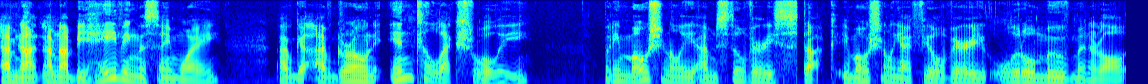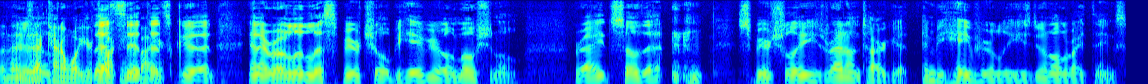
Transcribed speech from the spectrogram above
I'm not I'm not behaving the same way. I've got I've grown intellectually but emotionally I'm still very stuck. Emotionally, I feel very little movement at all. And that, is that Yeah. kind of what you're That's talking it. about? That's good. And I wrote a little less spiritual, behavioral, emotional, right? So that spiritually he's right on target, and behaviorally he's doing all the right things.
